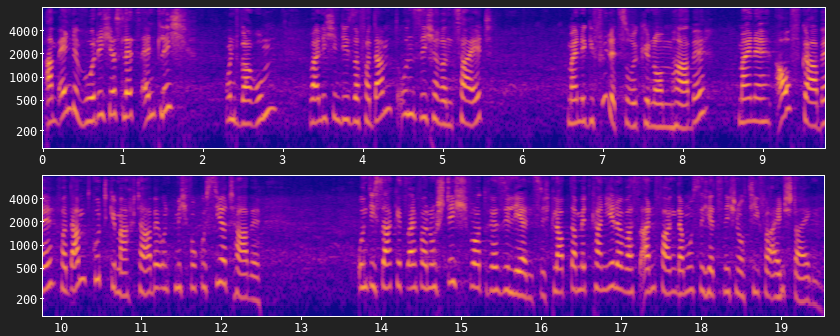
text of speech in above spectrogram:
Am Ende wurde ich es letztendlich. Und warum? Weil ich in dieser verdammt unsicheren Zeit meine Gefühle zurückgenommen habe, meine Aufgabe verdammt gut gemacht habe und mich fokussiert habe. Und ich sage jetzt einfach nur Stichwort Resilienz. Ich glaube, damit kann jeder was anfangen. Da muss ich jetzt nicht noch tiefer einsteigen.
